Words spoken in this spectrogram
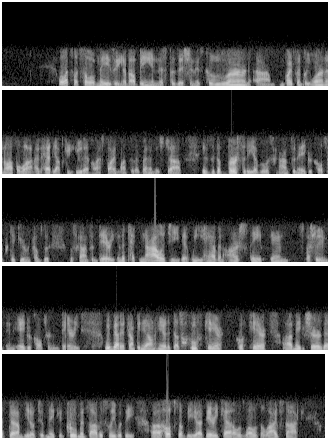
Well, that's what's so amazing about being in this position is to learn, um, quite frankly, learn an awful lot. I've had the opportunity to do that in the last five months that I've been in this job. Is the diversity of Wisconsin agriculture, particularly when it comes to Wisconsin dairy, and the technology that we have in our state, and especially in, in agriculture and dairy. We've got a company down here that does hoof care, hoof care, uh, make sure that um, you know to make improvements, obviously with the uh, hoofs of the uh, dairy cattle as well as the livestock.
